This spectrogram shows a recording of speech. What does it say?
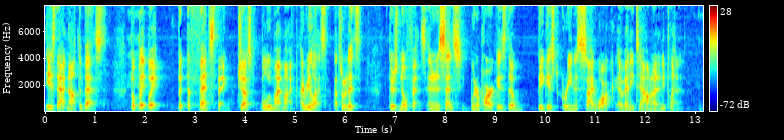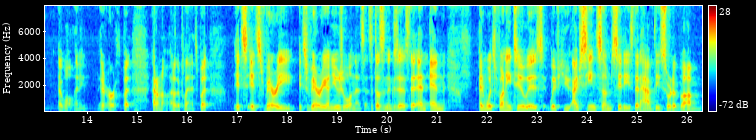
Is that not the best? But but but but the fence thing just blew my mind. I realized that's what it is. There's no fence, and in a sense, Winter Park is the biggest, greenest sidewalk of any town on any planet. Uh, Well, any uh, Earth, but I don't know other planets. But it's it's very it's very unusual in that sense. It doesn't exist, and and and what's funny too is if you I've seen some cities that have these sort of um,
